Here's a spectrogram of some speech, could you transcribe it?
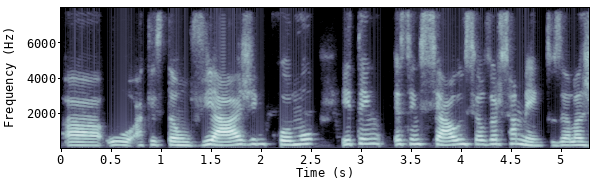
a, o, a questão viagem como item essencial em seus orçamentos. Elas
